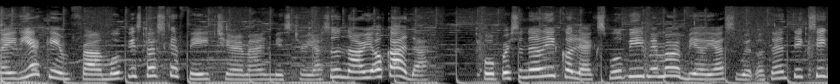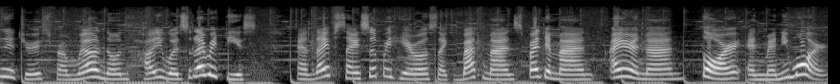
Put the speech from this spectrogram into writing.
The idea came from Movie Stars Cafe chairman Mr. Yasunari Okada, who personally collects movie memorabilia with authentic signatures from well-known Hollywood celebrities and life-size superheroes like Batman, Spider-Man, Iron Man, Thor, and many more.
